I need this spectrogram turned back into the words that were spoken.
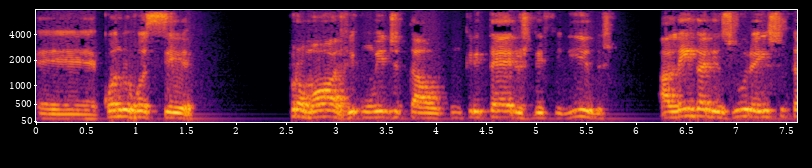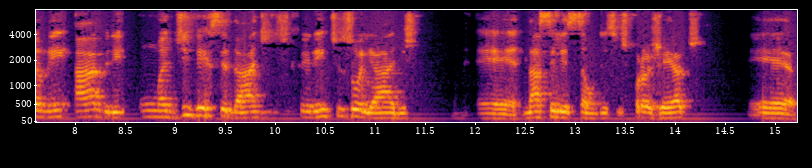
é, quando você promove um edital com critérios definidos, além da lisura, isso também abre uma diversidade de diferentes olhares é, na seleção desses projetos é,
